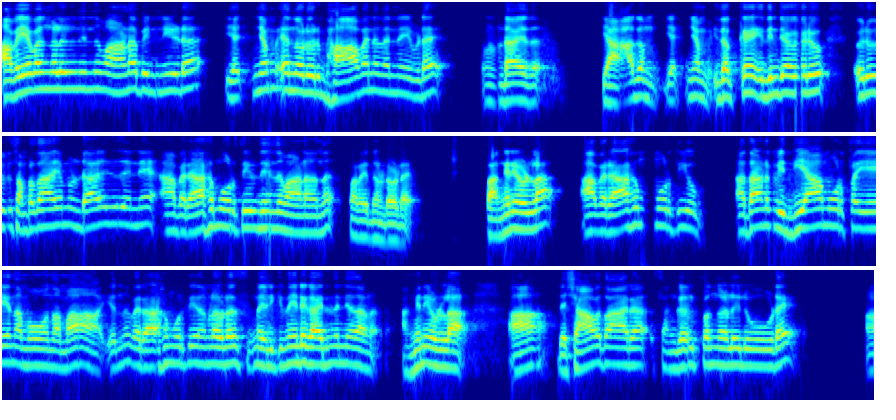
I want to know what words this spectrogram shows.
അവയവങ്ങളിൽ നിന്നുമാണ് പിന്നീട് യജ്ഞം എന്നുള്ളൊരു ഭാവന തന്നെ ഇവിടെ ഉണ്ടായത്. യാഗം യജ്ഞം ഇതൊക്കെ ഇതിന്റെ ഒരു ഒരു സമ്പ്രദായം ഉണ്ടായത് തന്നെ ആ വരാഹമൂർത്തിയിൽ നിന്നുമാണ് എന്ന് പറയുന്നുണ്ട് അവിടെ. അപ്പൊ അങ്ങനെയുള്ള ആ വരാഹമൂർത്തിയും അതാണ് വിദ്യാമൂർത്തയെ നമോ നമ എന്ന് വരാഹമൂർത്തിയെ നമ്മൾ അവിടെ സ്മരിക്കുന്നതിന്റെ കാര്യം തന്നെയാണ് അങ്ങനെയുള്ള ആ ദശാവതാര സങ്കല്പങ്ങളിലൂടെ ആ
